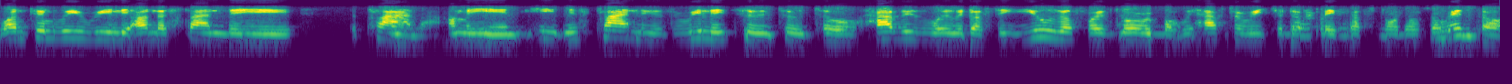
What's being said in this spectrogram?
until we really understand the the plan, I mean, he his plan is really to to to have his way with us, to use us for his glory. But we have to reach to the place of total surrender.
